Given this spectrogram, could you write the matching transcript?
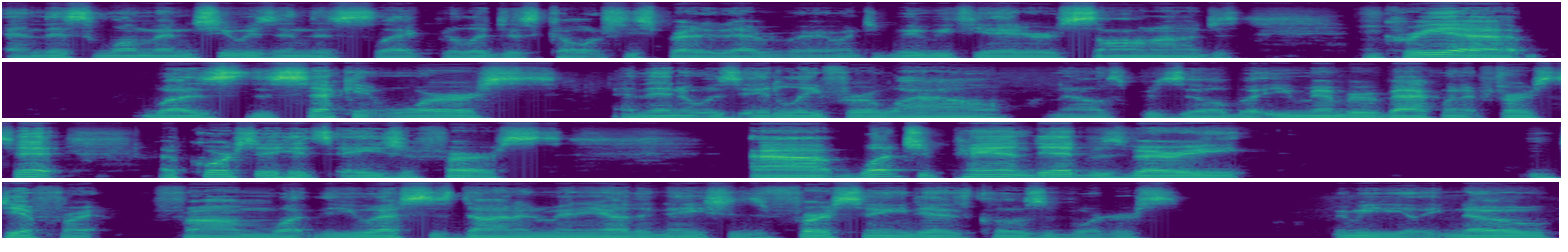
And this woman, she was in this like religious cult. She spread it everywhere. Went to movie theaters, sauna. Just and Korea was the second worst. And then it was Italy for a while. Now it's Brazil. But you remember back when it first hit. Of course, it hits Asia first. Uh, what Japan did was very different from what the U.S. has done and many other nations. The first thing he did is close the borders immediately. No,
